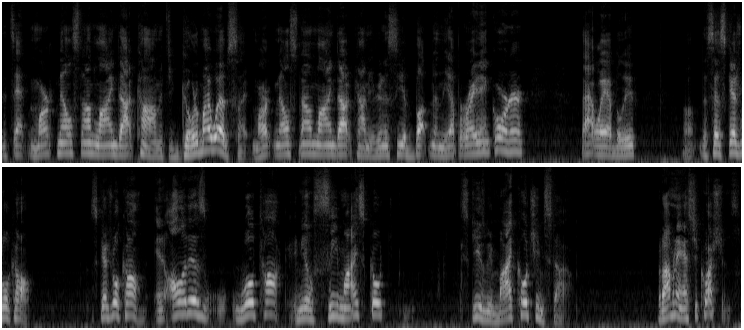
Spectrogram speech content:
It's at marknelsononline.com. If you go to my website, marknelsononline.com, you're going to see a button in the upper right-hand corner that way, I believe, that says schedule call. Schedule call. And all it is, we'll talk and you'll see my coach, excuse me, my coaching style. But I'm going to ask you questions.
